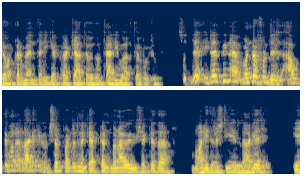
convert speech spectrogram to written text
યોર્કરમેન તરીકે પ્રખ્યાત હતો, ત્યાંની વાત કરું છું. So it has been a wonderful days આ વખતે મને લાગે છે કે અક્ષર પટેલને કેપ્ટન બનાવે એવી શક્યતા મારી દ્રષ્ટિએ લાગે છે કે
